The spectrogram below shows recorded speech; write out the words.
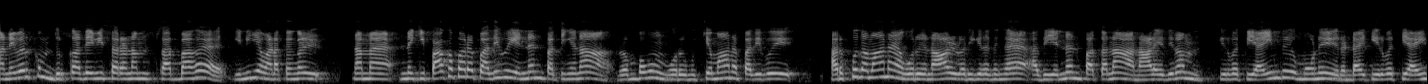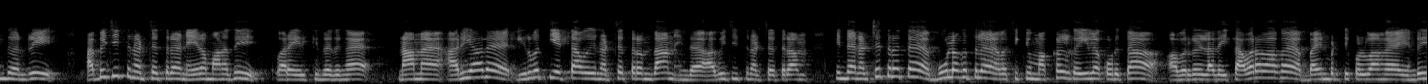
அனைவருக்கும் துர்காதேவி சரணம். சார்பாக இனிய வணக்கங்கள். நம்ம இன்னைக்கு பார்க்க போற பதிவு என்னன்னு பார்த்தீங்கன்னா ரொம்பவும் ஒரு முக்கியமான பதிவு. அற்புதமான ஒரு நாள் வருகிறதுங்க. அது என்னன்னு பார்த்தோன்னா நாளைய தினம் இருபத்தி ஐந்து மூணு ரெண்டாயிரத்தி இருபத்தி ஐந்து அன்று அபிஜித் நட்சத்திர நேரமானது வர இருக்கின்றதுங்க. நாம அறியாத இருபத்தி எட்டாவது நட்சத்திரம் தான் இந்த அபிஜித் நட்சத்திரம். இந்த நட்சத்திரத்தை பூலோகத்துல வசிக்கும் மக்கள் கையில கொடுத்தா அவர்கள் அதை தவறாக பயன்படுத்திக் கொள்வாங்க என்று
